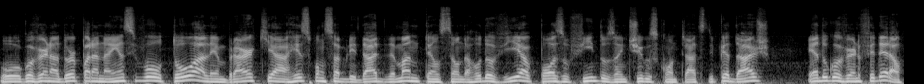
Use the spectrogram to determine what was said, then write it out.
o governador paranaense voltou a lembrar que a responsabilidade da manutenção da rodovia após o fim dos antigos contratos de pedágio é do governo federal.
